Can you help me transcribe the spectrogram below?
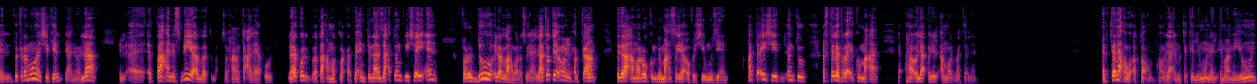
الفكرة مو هالشكل يعني لا الطاعة نسبية. الله سبحانه وتعالى يقول لا يقول بطاعة مطلقة. فإن تنازعتم في شيء فردوه إلى الله ورسوله. يعني لا تطيعون الحكام إذا أمروكم بمعصية أو في شيء مو زين. حتى أي شيء أنتم اختلف رأيكم مع هؤلاء أولي الأمر مثلا. ابتلعوا الطعم. هؤلاء المتكلمون الإماميون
